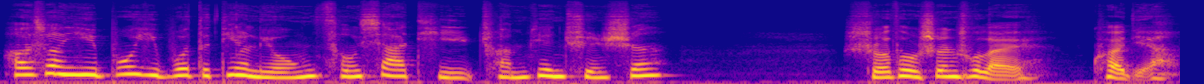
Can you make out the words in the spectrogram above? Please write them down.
好像一波一波的电流从下体传遍全身。舌头伸出来，快点！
